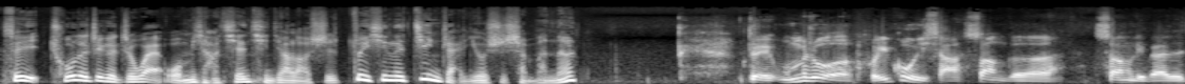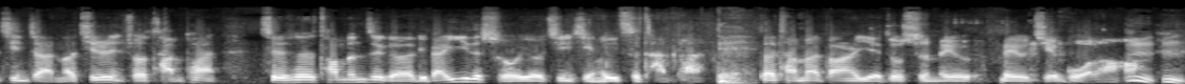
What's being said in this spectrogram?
所以除了这个之外，我们想先请教老师，最新的进展又是什么呢？对，我们如果回顾一下上个。上个礼拜的进展呢？其实你说谈判，其实他们这个礼拜一的时候又进行了一次谈判。对，但谈判当然也都是没有没有结果了哈。嗯嗯，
